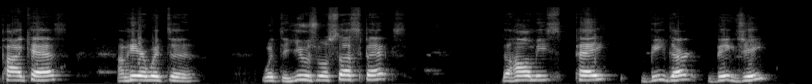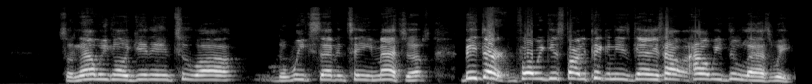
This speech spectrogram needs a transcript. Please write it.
podcast. I'm here with the with the usual suspects, the homies, Pay, B Dirt, Big G. So now we're gonna get into uh the week 17 matchups. B Dirt, before we get started picking these games, how how we do last week?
